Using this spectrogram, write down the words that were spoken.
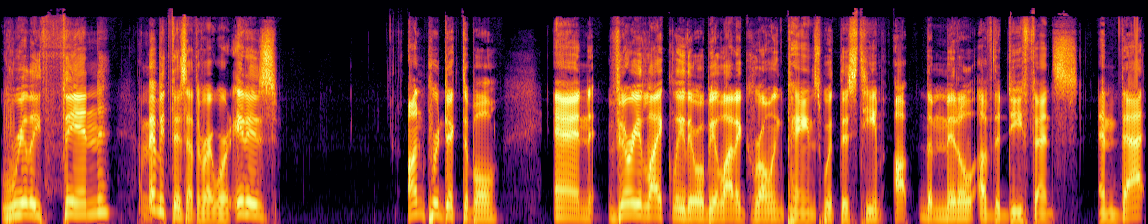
really thin. Maybe thin's not the right word. It is unpredictable, and very likely there will be a lot of growing pains with this team up the middle of the defense, and that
